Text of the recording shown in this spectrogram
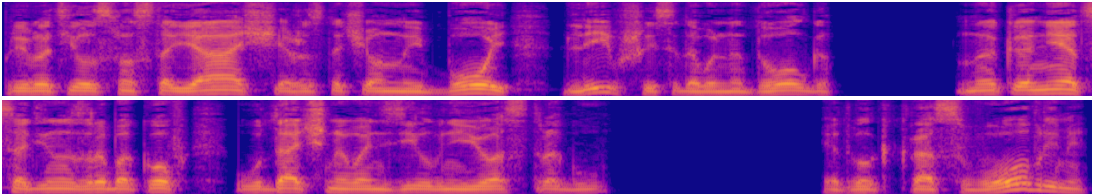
превратилась в настоящий ожесточенный бой, длившийся довольно долго. Наконец, один из рыбаков удачно вонзил в нее острогу. Это было как раз вовремя.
